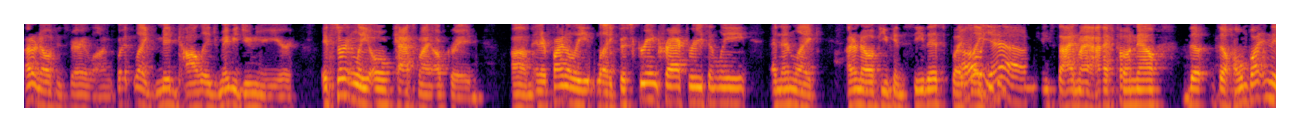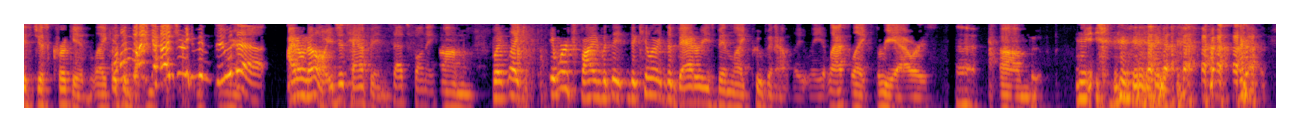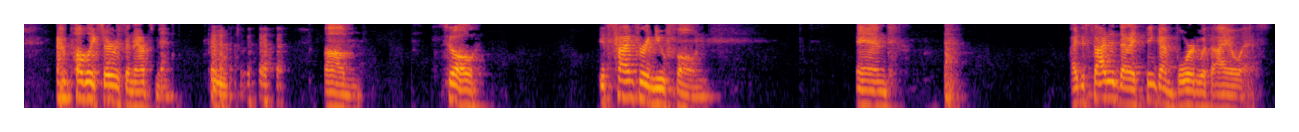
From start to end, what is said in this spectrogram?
I don't know if it's very long, but like mid college, maybe junior year. It's certainly oh, past my upgrade. Um, and it finally, like, the screen cracked recently, and then, like, I don't know if you can see this, but Oh, like yeah. inside my iPhone now, the the home button is just crooked. Like it's Oh a my god, how'd you even do that? I don't know. It just happened. That's funny. Um, but like it worked fine. But the the killer, the battery's been like pooping out lately. It lasts like three hours. Um, public service announcement. Um, so it's time for a new phone, and I decided that I think I'm bored with iOS.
